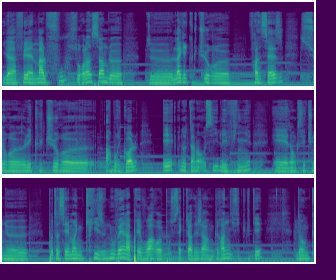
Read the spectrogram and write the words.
il a fait un mal fou sur l'ensemble de l'agriculture euh, française, sur euh, les cultures euh, arboricoles et notamment aussi les vignes. Et donc c'est une potentiellement une crise nouvelle à prévoir pour ce secteur déjà en grande difficulté. Donc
